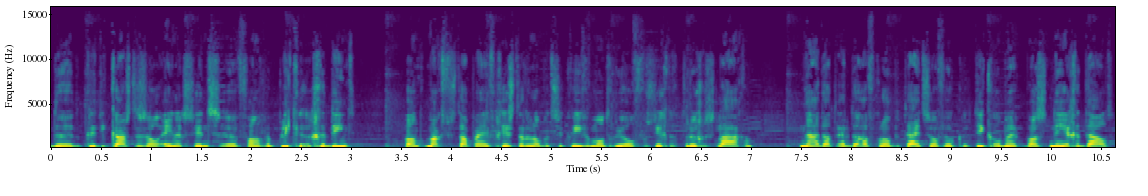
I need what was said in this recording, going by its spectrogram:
de criticasters al enigszins eh, van repliek gediend. Want Max Verstappen heeft gisteren op het circuit van Montreal voorzichtig teruggeslagen... nadat er de afgelopen tijd zoveel kritiek op hem was neergedaald.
